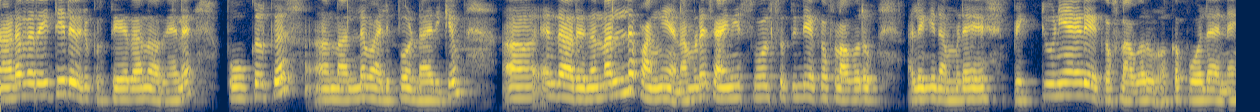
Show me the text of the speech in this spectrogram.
നാടൻ വെറൈറ്റിയുടെ ഒരു പ്രത്യേകത എന്ന് പറഞ്ഞാൽ പൂക്കൾക്ക് നല്ല വലിപ്പം ഉണ്ടായിരിക്കും. എന്താ പറയുന്നത് നല്ല ഭംഗിയാണ്. നമ്മുടെ ചൈനീസ് ബോൾസത്തിന്റെയൊക്കെ ഫ്ലവറും അല്ലെങ്കിൽ നമ്മുടെ പെക്ടൂണിയയുടെയൊക്കെ ഫ്ലവറും ഒക്കെ പോലെ തന്നെ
